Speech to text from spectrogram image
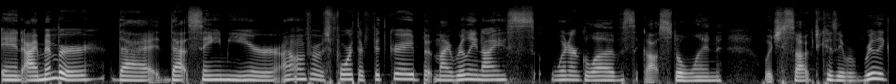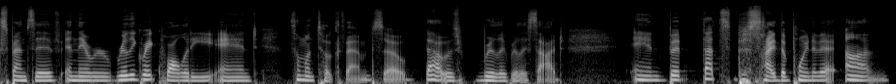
And I remember that that same year, I don't know if it was fourth or fifth grade, but my really nice winter gloves got stolen which sucked because they were really expensive and they were really great quality and someone took them. So that was really, really sad. And but that's beside the point of it. Um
